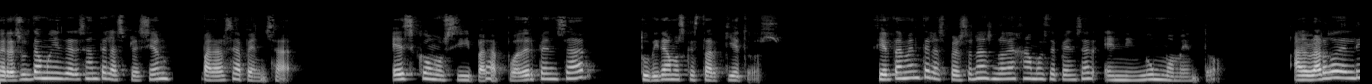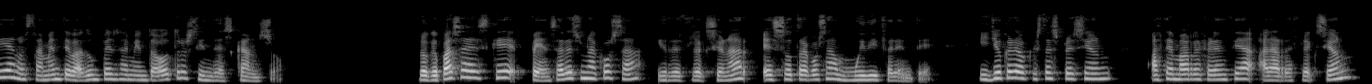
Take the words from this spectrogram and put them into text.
Me resulta muy interesante la expresión pararse a pensar. Es como si para poder pensar tuviéramos que estar quietos. Ciertamente las personas no dejamos de pensar en ningún momento. A lo largo del día nuestra mente va de un pensamiento a otro sin descanso. Lo que pasa es que pensar es una cosa y reflexionar es otra cosa muy diferente. Y yo creo que esta expresión hace más referencia a la reflexión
